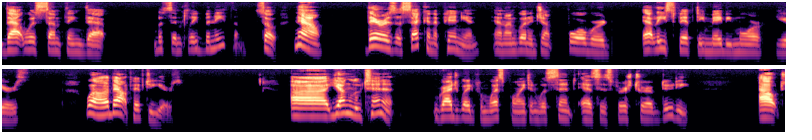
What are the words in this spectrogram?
That was something that was simply beneath them. So now there is a second opinion, and I'm going to jump forward at least 50, maybe more years. Well, about 50 years. A young lieutenant graduated from West Point and was sent as his first tour of duty out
